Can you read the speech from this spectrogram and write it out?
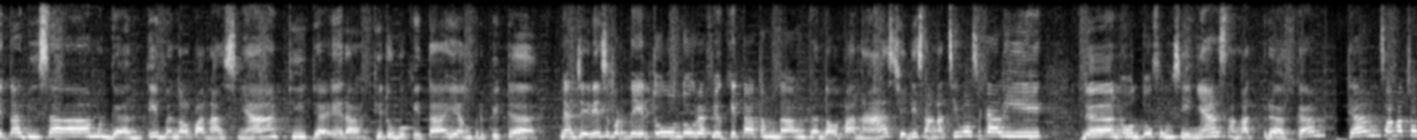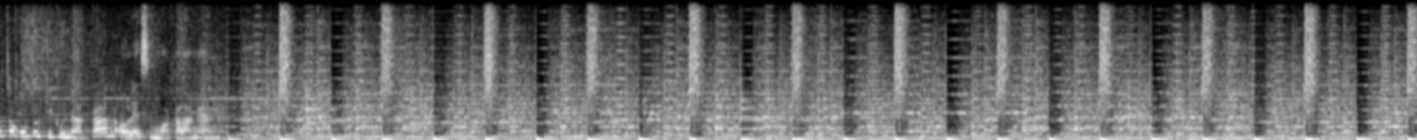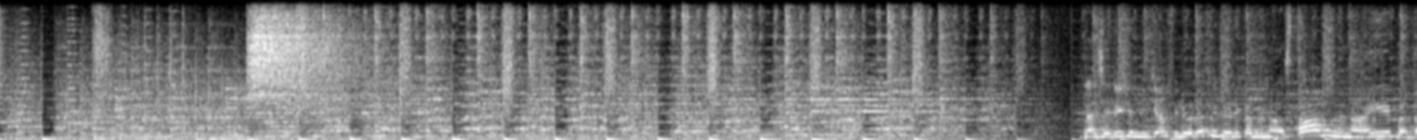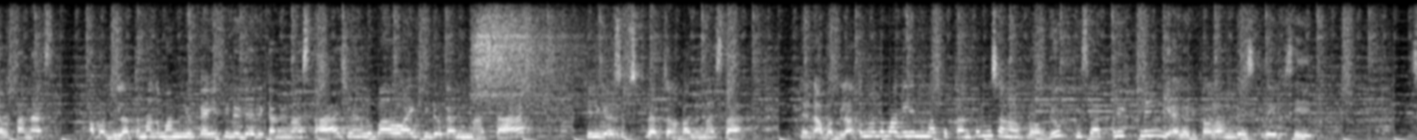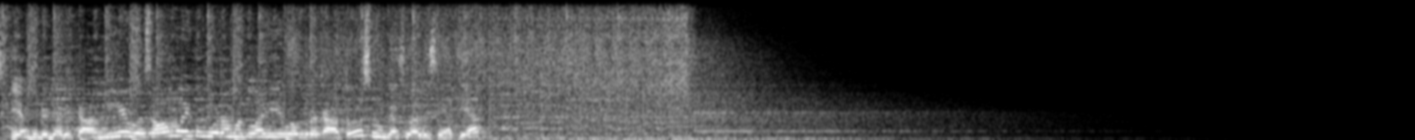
kita bisa mengganti bantal panasnya di daerah di tubuh kita yang berbeda. Nah, jadi seperti itu untuk review kita tentang bantal panas. Jadi sangat simpel sekali dan untuk fungsinya sangat beragam dan sangat cocok untuk digunakan oleh semua kalangan. Video review dari kami Masta mengenai bantal panas. Apabila teman-teman menyukai video dari kami Masta, jangan lupa like video kami Masta dan juga subscribe channel kami Masta. Dan apabila teman-teman ingin melakukan pemesanan produk, bisa klik link yang ada di kolom deskripsi. Sekian video dari kami. Wassalamualaikum warahmatullahi wabarakatuh. Semoga selalu sehat ya.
